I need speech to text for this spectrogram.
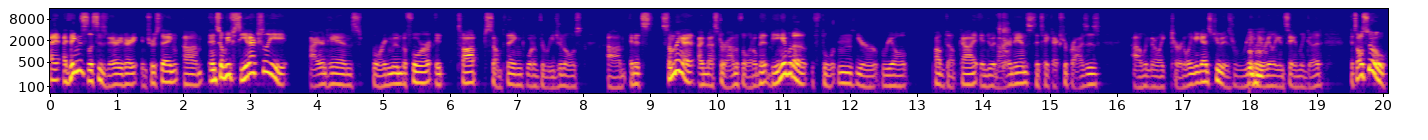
I, I think this list is very, very interesting. Um, and so we've seen actually Iron Hands Roaring Moon before. It topped something, one of the regionals. Um, and it's something I, I messed around with a little bit. Being able to Thorton your real pumped up guy into an Iron Hands to take extra prizes uh, when they're like turtling against you is really, Mhm. really insanely good. It's also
